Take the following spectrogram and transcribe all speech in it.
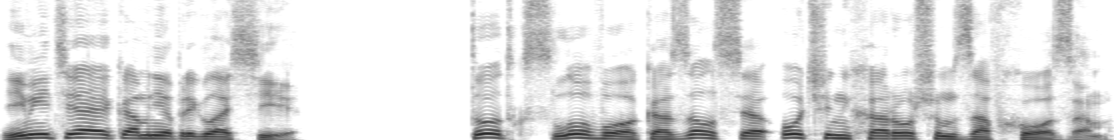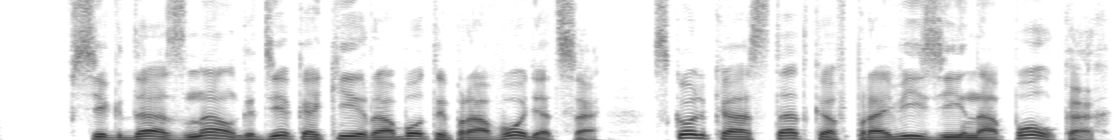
И Митяя ко мне пригласи!» Тот, к слову, оказался очень хорошим завхозом. Всегда знал, где какие работы проводятся, сколько остатков провизии на полках,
